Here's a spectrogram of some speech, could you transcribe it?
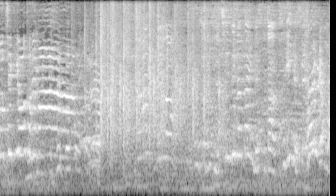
のチェキを取れますでは、えっとですね、信じがたいんですが、次で最後の。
